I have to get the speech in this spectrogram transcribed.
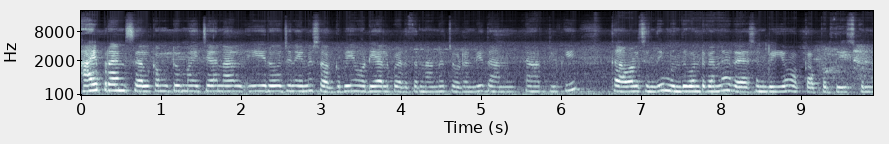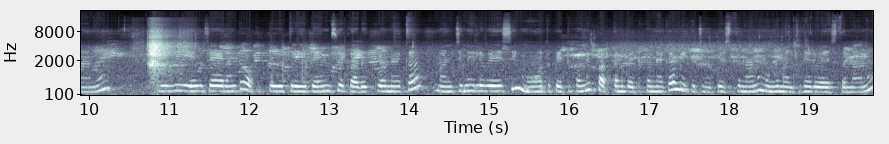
Hi friends welcome to my channel. ఈరోజు నేను సగ్గుబియ్యం వడియాలు పెడుతున్నాను. చూడండి దాని వాటికి కావాల్సింది ముందు వంటగానే రేషన్ బియ్యం ఒక కప్పు తీసుకున్నాను. ఇవి ఏం చేయాలంటే ఒక టూ త్రీ టైమ్స్ కడుక్కున్నాక మంచినీళ్ళు వేసి మూత పెట్టుకొని పక్కన పెట్టుకున్నాక మీకు చూపిస్తున్నాను. ముందు మంచినీళ్ళు వేస్తున్నాను.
